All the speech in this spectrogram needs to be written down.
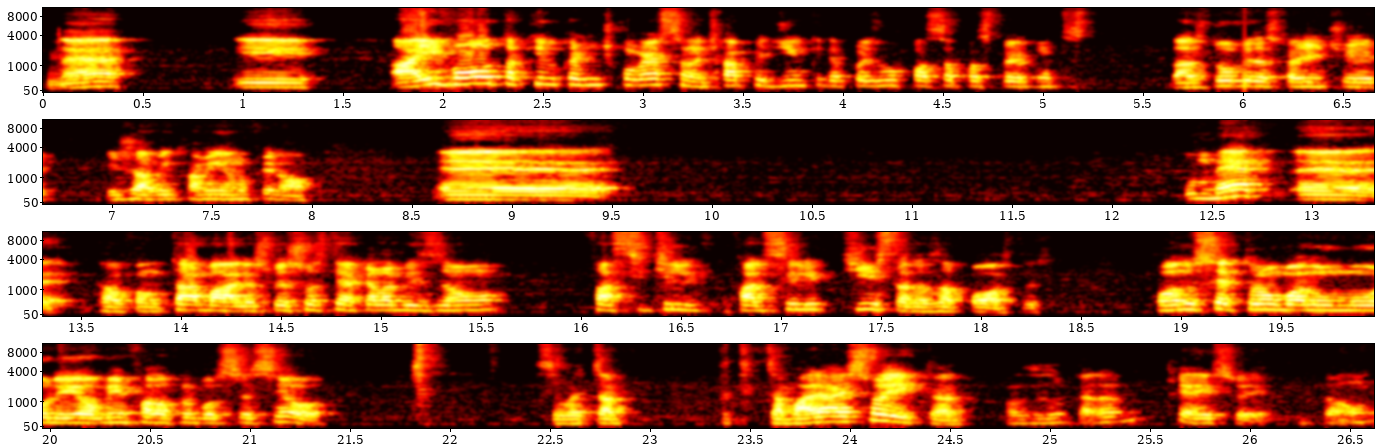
Né? E aí volta aquilo que a gente conversa antes, rapidinho, que depois eu vou passar para as perguntas, das dúvidas que a gente já vem caminhando no final. É... O método, é, trabalho, as pessoas têm aquela visão facilitista das apostas quando você tromba no muro e alguém fala para você assim, você vai tra trabalhar isso aí, cara. Às vezes o cara não quer isso aí. Então,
